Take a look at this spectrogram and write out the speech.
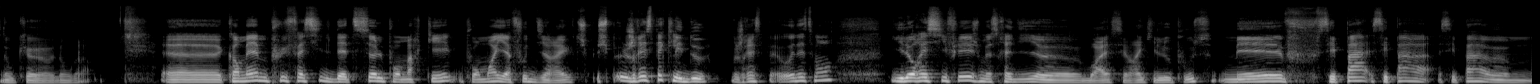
Donc, euh, donc voilà. quand même, plus facile d'être seul pour marquer. Pour moi, il y a faute directe. Je, respecte les deux. Je respecte, honnêtement, il aurait sifflé, je me serais dit, euh, ouais, c'est vrai qu'il le pousse, mais c'est pas, c'est pas, c'est pas, euh,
